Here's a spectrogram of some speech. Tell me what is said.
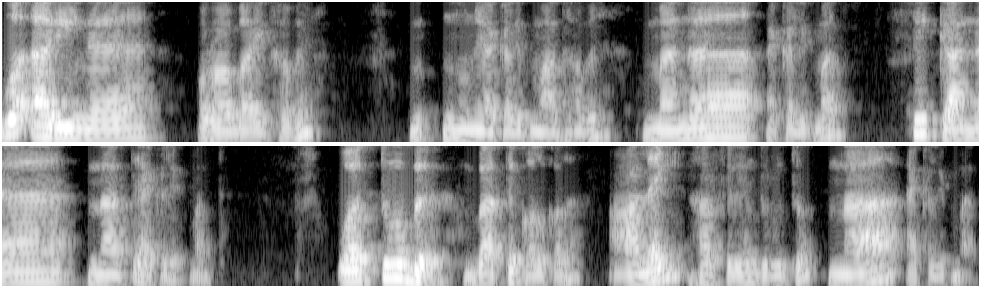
ওয়া আরিনা রা বারিক হবে নুনে একালিপ মাদ হবে, মানা একালিপ মাদ, সিকানা নাতে একালিপ মাদ। ওয়াতুব বাতে কলকলা, আলাই হারফিলেন দ্রুত, না একালিপ মাদ।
